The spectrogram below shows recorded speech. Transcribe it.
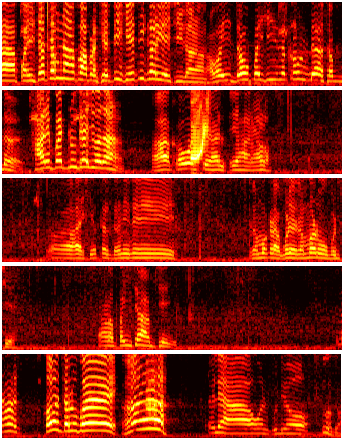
આ પૈસા કેમ ના આપે? આપણે ખેતી ખેતી કરીએ છીએ દાણા. હવે એ જવું પછી એને કહું બે શબ્દ. હારી પટનું કહેજો દાણા. હા કહો કે હાલ. એ હાર હાલો. આ ધણી રે રમકડા ઘોડે રમાડવો પડશે. દાણા પૈસા આપશે ચાલુ ભાઈ હા. એટલે આ ઓન ભૂડ્યો. શું કહો?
